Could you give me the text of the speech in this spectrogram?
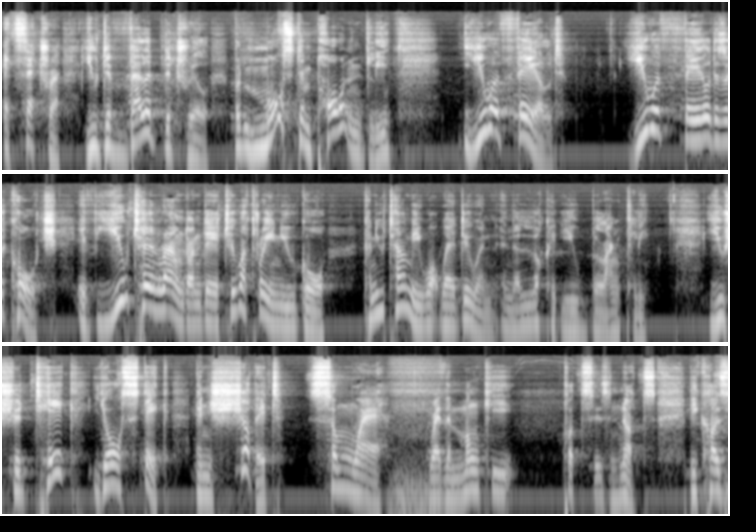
etc. You develop the drill. But most importantly, you have failed. You have failed as a coach. If you turn around on day two or three and you go, can you tell me what we're doing? And they look at you blankly. You should take your stick and shove it somewhere where the monkey puts his nuts because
